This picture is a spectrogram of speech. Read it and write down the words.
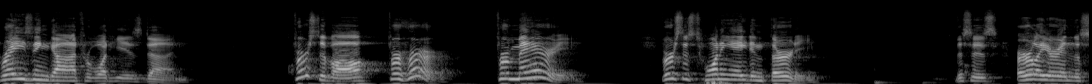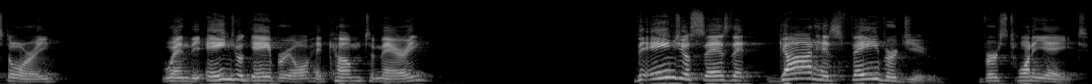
praising God for what he has done. First of all, for her, for Mary. Verses 28 and 30. This is earlier in the story when the angel Gabriel had come to Mary. The angel says that God has favored you. Verse 28.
